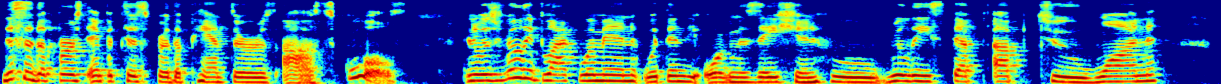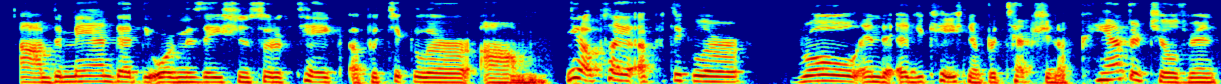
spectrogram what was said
This is the first impetus for the Panthers uh, schools and it was really black women within the organization who really stepped up to one, um, demand that the organization sort of take a particular, um, you know, play a particular role in the education and protection of Panther children.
